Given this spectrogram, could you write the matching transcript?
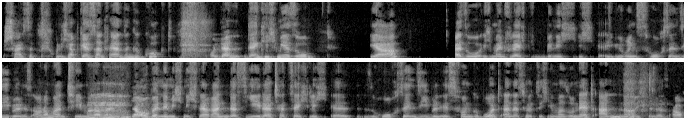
Scheiße. Und ich habe gestern Fernsehen geguckt und dann denke ich mir so, ja, also ich meine, vielleicht bin ich, ich übrigens hochsensibel ist auch nochmal ein Thema, mhm. weil ich glaube nämlich nicht daran, dass jeder tatsächlich äh, hochsensibel ist von Geburt an. Das hört sich immer so nett an. Ne? Ich finde das auch,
